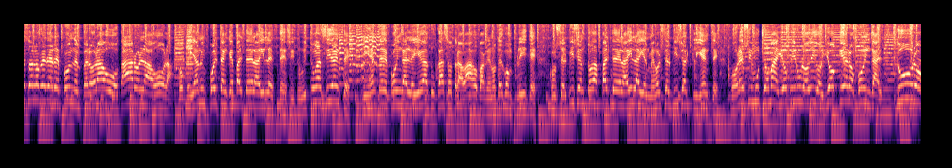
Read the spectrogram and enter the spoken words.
eso es lo que te responden, pero ahora botaron la ola. Porque ya no importa en qué parte de la isla estés. Si tuviste un accidente, mi gente de Poingal le llega a tu casa o trabajo para que no te complique. Con servicio en todas partes de la isla y el mejor servicio al cliente. Por eso y mucho más, yo Piru lo digo, yo quiero Poingal. ¡Duro!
